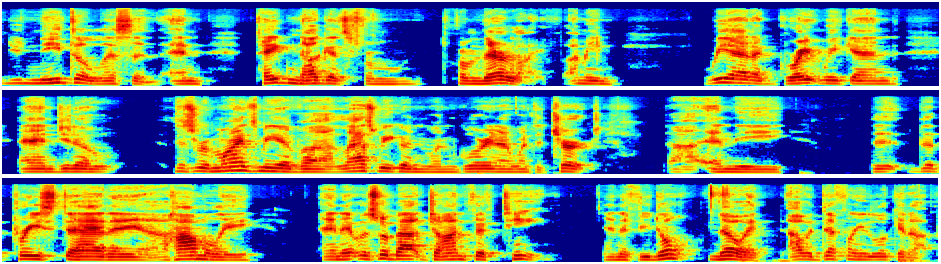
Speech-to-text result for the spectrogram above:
you need to listen and take nuggets from from their life. I mean, we had a great weekend, and you know, this reminds me of uh, last weekend when when Gloria and I went to church, uh, and the the the priest had a, uh homily, and it was about John 15. And if you don't know it, I would definitely look it up.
